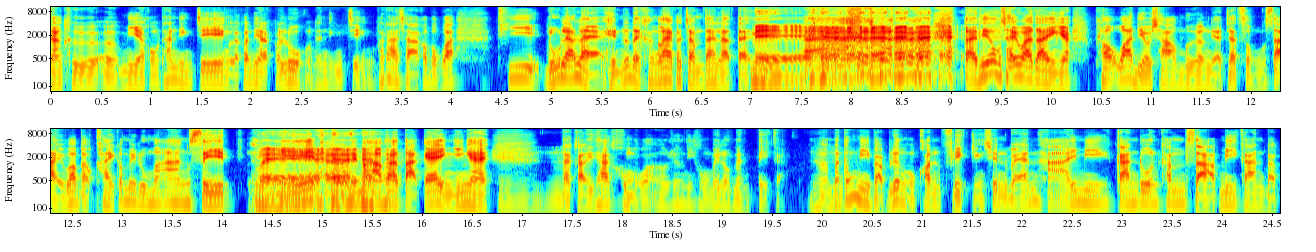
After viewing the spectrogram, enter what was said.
นางคือเออเมียของท่านจริง ๆ แล้วก็เนี่ยก็ลูกของท่านจริง ๆ พระราชาก็บอกว่าที่รู้แล้วแหละเห็นตั้งแต่ครั้งแรกก็จำได้แล้วแต่แหมอ่าแต่ที่ต้องใช้วาจาอย่างเงี้ย เพราะว่าเดี๋ยวชาวเมืองเนี่ยจะสงสัยว่าแบบใครก็ไม่รู้มาอ้างสิทธิ์อะไรอย่างงี้แหมเออในมหาภารตะแก้อย่างนี้ไงอืมแต่กาลิท่าก็คงบอกว่าเออเรื่องนี้คงไม่โรแมนติกอะอืมมันต้องมีแบบเรื่องของคอน FLICT อย่างเช่นแหวนหายมีการโดนคำสาปมีการแบบ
